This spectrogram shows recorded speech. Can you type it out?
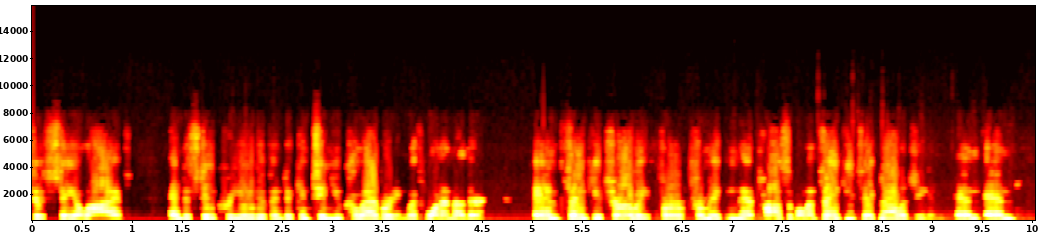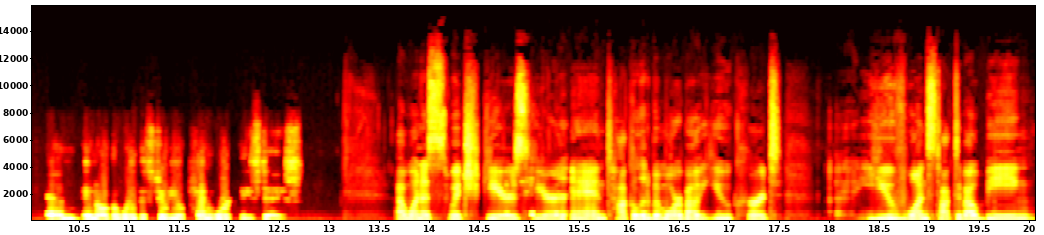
to stay alive and to stay creative and to continue collaborating with one another. And thank you, Charlie, for for making that possible. And thank you, technology, and and and and you know the way the studio can work these days. I want to switch gears here and talk a little bit more about you, Kurt. You've once talked about being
